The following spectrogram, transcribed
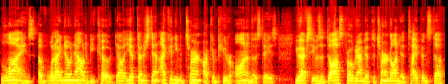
lines of what I know now to be code. Now you have to understand, I couldn't even turn our computer on in those days. You actually, it was a DOS program. You had to turn it on. You had to type in stuff.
